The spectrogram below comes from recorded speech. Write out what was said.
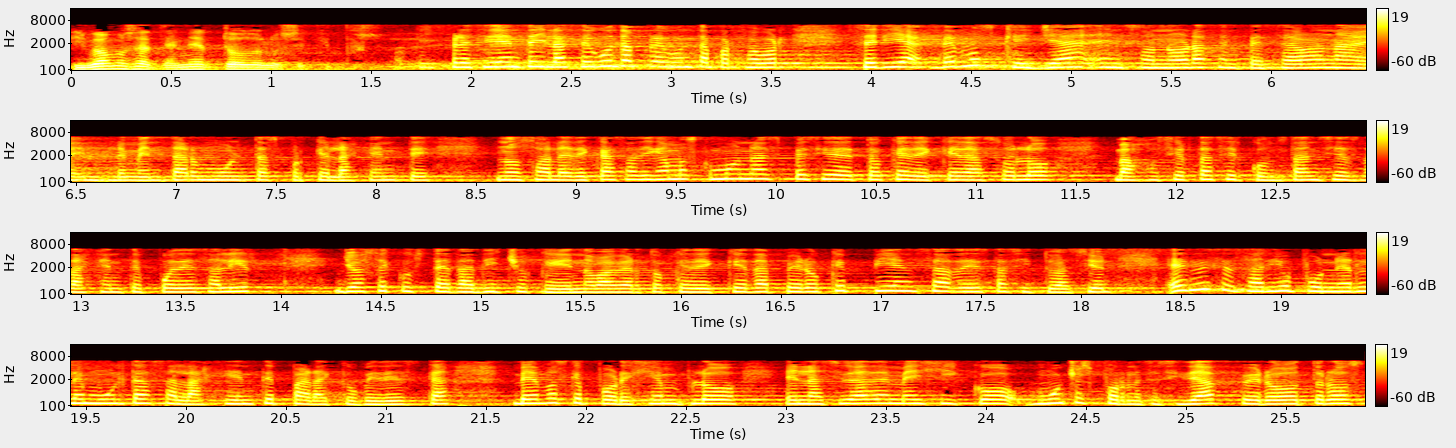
y vamos a tener todos los equipos. Presidente, y la segunda pregunta, por favor, sería, vemos que ya en Sonora se empezaron a implementar multas porque la gente no sale de casa, digamos como una especie de toque de queda, solo bajo ciertas circunstancias la gente puede salir. Yo sé que usted ha dicho que no va a haber toque de queda, pero ¿qué piensa de esta situación? ¿Es necesario ponerle multas a la gente para que obedezca? Vemos que, por ejemplo, en la Ciudad de México, muchos por necesidad, pero otros,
